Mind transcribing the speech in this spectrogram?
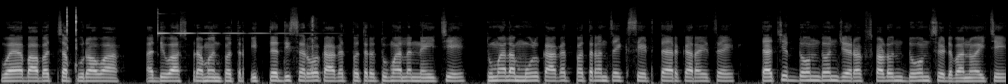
वयाबाबतचा पुरावा अधिवास प्रमाणपत्र इत्यादी सर्व कागदपत्र तुम्हाला न्यायचे तुम्हाला मूळ कागदपत्रांचा एक सेट तयार करायचा आहे. त्याचे दोन दोन झेरॉक्स काढून दोन सेट बनवायचे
